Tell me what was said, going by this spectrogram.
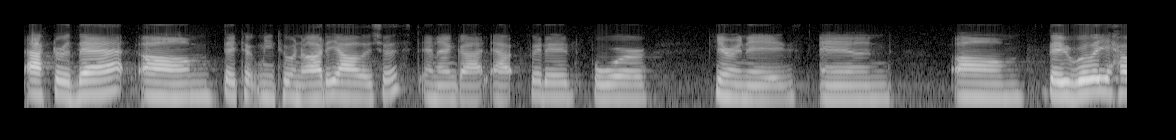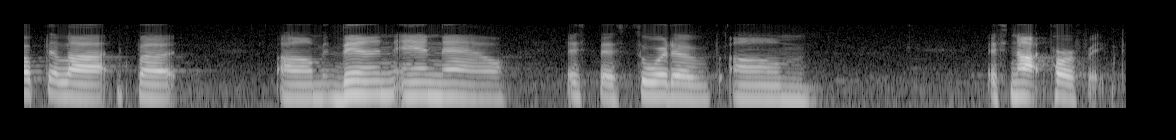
After that, um, they took me to an audiologist, and I got outfitted for hearing aids, and um, they really helped a lot, but um, then and now, it's this sort of, um, it's not perfect.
